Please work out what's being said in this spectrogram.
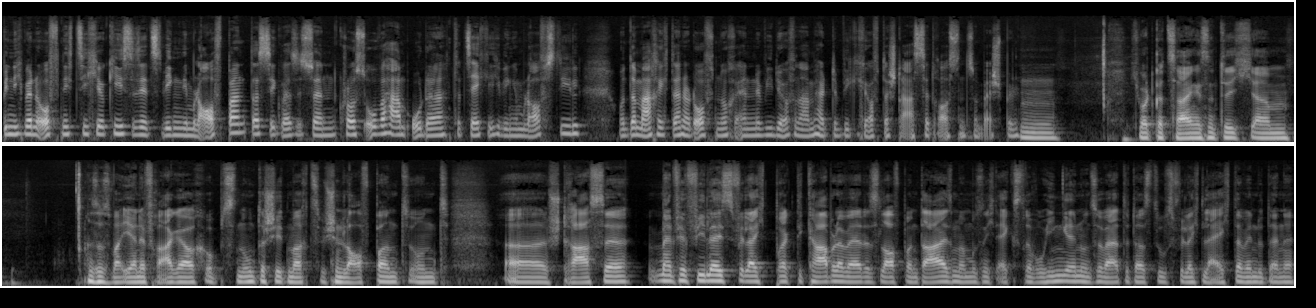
bin ich mir dann oft nicht sicher, okay, ist das jetzt wegen dem Laufband, dass sie quasi so ein Crossover haben oder tatsächlich wegen dem Laufstil und da mache ich dann halt oft noch eine Videoaufnahme halt wirklich auf der Straße draußen zum Beispiel. Ich wollte gerade sagen, ist natürlich, ähm, also es war eher eine Frage auch, ob es einen Unterschied macht zwischen Laufband und äh, Straße. Ich meine, für viele ist es vielleicht praktikabler, weil das Laufband da ist, man muss nicht extra wohin gehen und so weiter. Da hast du es vielleicht leichter, wenn du deine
